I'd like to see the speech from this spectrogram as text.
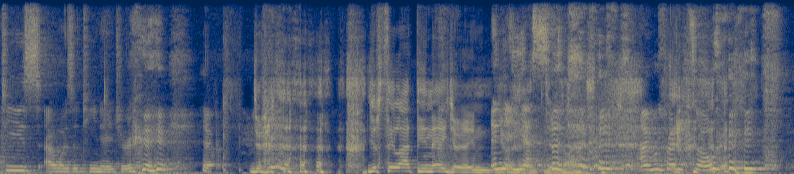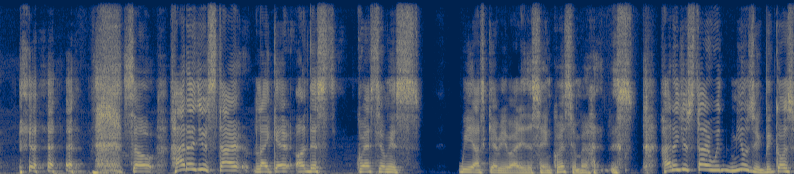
90s I was a teenager. yeah. You're still a teenager in and your yes. head. I'm afraid so. so how did you start like all this question is we ask everybody the same question, but how did you start with music? Because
